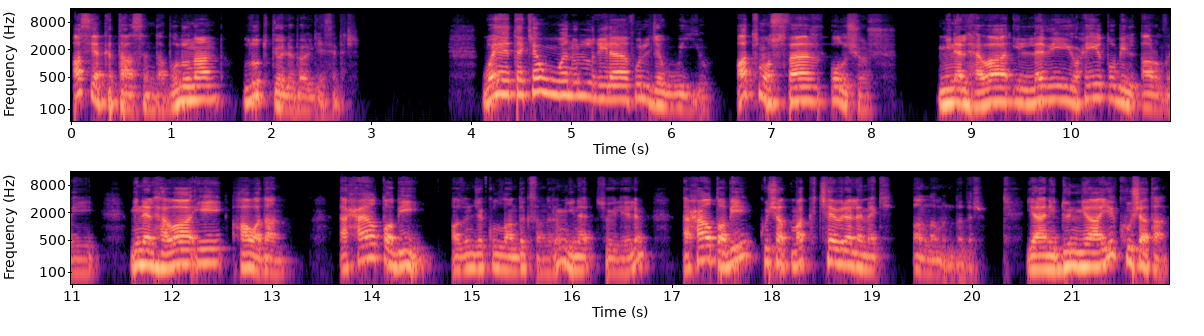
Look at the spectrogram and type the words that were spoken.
Asya kıtasında bulunan Lut Gölü bölgesidir. وَيَتَكَوَّنُ الْغِلَافُ الْجَوِّيُّ Atmosfer oluşur. Minel hevâi lezî yuhîtu bil ardı. Minel hevâi havadan. Ehâta bi az önce kullandık sanırım yine söyleyelim. Ehâta bi kuşatmak, çevrelemek anlamındadır. Yani dünyayı kuşatan,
